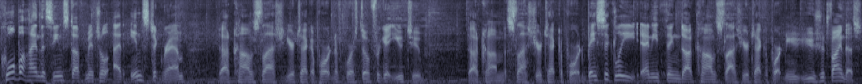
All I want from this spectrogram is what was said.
Cool behind the scenes stuff, Mitchell, at Instagram.com slash Your Tech Report. And of course, don't forget YouTube.com slash Your Tech Report. Basically, anything.com slash Your Tech Report. You, you should find us.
